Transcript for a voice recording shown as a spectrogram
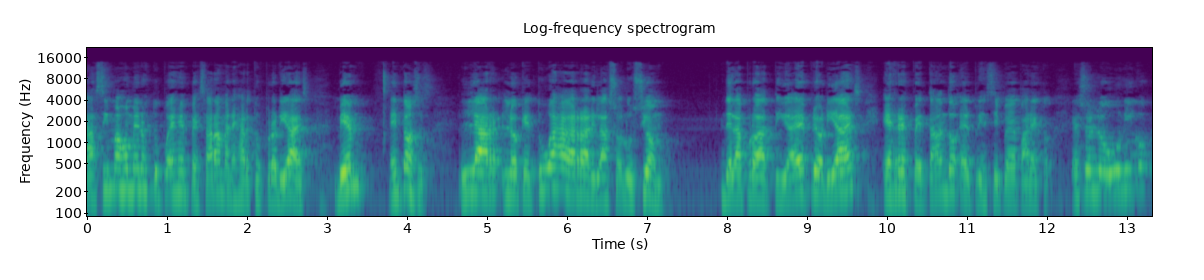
así más o menos tú puedes empezar a manejar tus prioridades. Bien, entonces, lo que tú vas a agarrar y la solución de la proactividad de prioridades es respetando el principio de Pareto. Eso es lo único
